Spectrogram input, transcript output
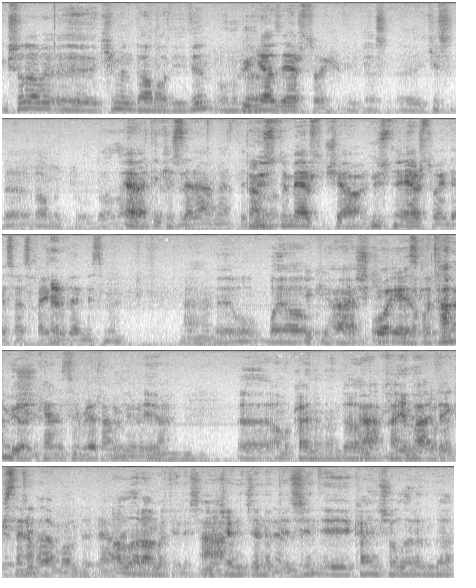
Yüksel abi e, kimin damadıydın? Onu Gülyaz Ersoy. İlyas, e, ikisi de rahmetli oldu. Allah Evet rahmet ikisi de rahmetli. Tamam. Hüsnü, er, şey, Hüsnü Ersoy da esas kaybeden ismi. Aha. E, o bayağı İki, ha, eski. o eski. Tanımıyorum. Kendisini bile tanımıyorum Evet. yani. E, ama kaynanan da Ha, yeni vefat iki etti. falan oldu. Allah rahmet eylesin. Mekanı cennet etsin. E, kayınçoların da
